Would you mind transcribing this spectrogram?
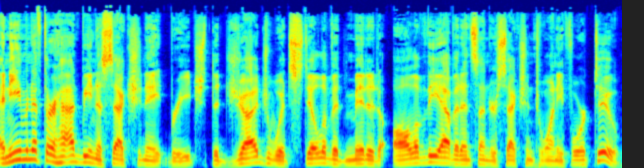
And even if there had been a Section 8 breach, the judge would still have admitted all of the evidence under Section 24.2.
